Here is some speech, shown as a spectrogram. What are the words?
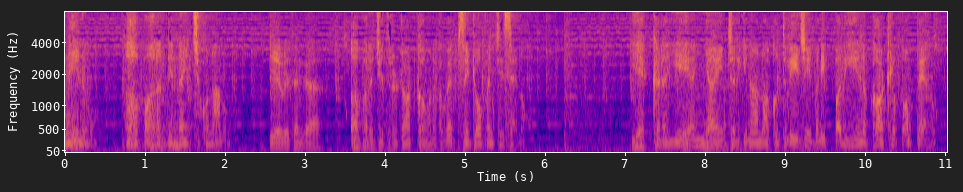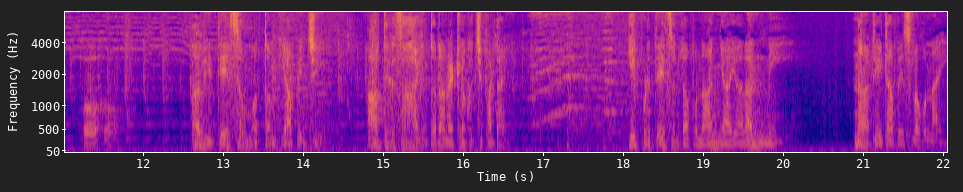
నేను ఆపాలని నిర్ణయించుకున్నాను. ఏ విధంగా? అపరిచితులు డాట్ కామ్ ఒక వెబ్సైట్ ఓపెన్ చేశాను. ఎక్కడ ఏ అన్యాయం జరిగినా నాకు తెలియజేయమని పదిహేను కార్డులు పంపాను. ఓహో. అవి దేశం మొత్తం వ్యాపించి ఆర్థిక సహాయంతో నా నెట్లోకి పడ్డాయి. ఇప్పుడు దేశంలో ఉన్న అన్యాయాలన్నీ నా డేటాబేస్లో ఉన్నాయి.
